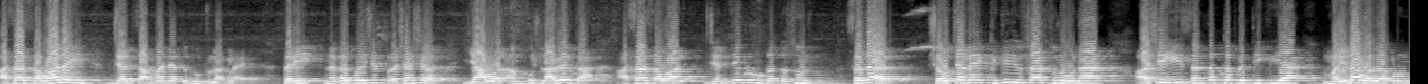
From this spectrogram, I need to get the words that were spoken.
असा सवालही जनसामान्यातून उठू लागलाय. तरी नगर परिषद प्रशासन यावर अंकुश लावेल का असा सवाल जनतेकडून उठत असून सदर शौचालय किती दिवसात सुरू होणार? अशी ही संतप्त प्रतिक्रिया महिला वर्गाकडून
